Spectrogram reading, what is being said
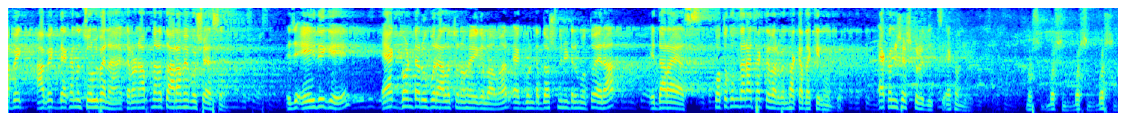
আবেগ আবেগ দেখানো চলবে না, কারণ আপনারা তো আরামে বসে আছেন। এই যে এই দিকে এক ঘণ্টার উপরে আলোচনা হয়ে গেল আমার, এক ঘণ্টা দশ মিনিটের মতো এরা এ দাঁড়ায় আস কতক্ষণ দাঁড়ায় থাকতে পারবেন ধাক্কা ধাক্কির মধ্যে? এখনই শেষ করে দিচ্ছি, এখনই। বসুন বসুন বসুন বসুন।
